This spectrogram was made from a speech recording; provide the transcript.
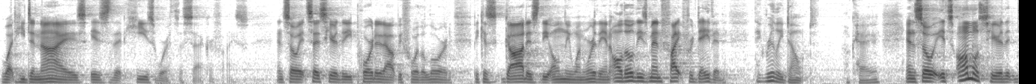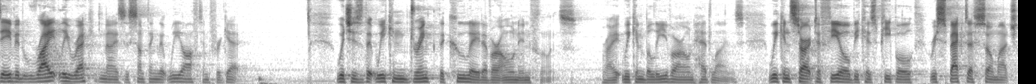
What he denies is that he's worth the sacrifice. And so it says here that he poured it out before the Lord because God is the only one worthy. And although these men fight for David, they really don't. Okay? And so it's almost here that David rightly recognizes something that we often forget, which is that we can drink the Kool Aid of our own influence. right? We can believe our own headlines. We can start to feel because people respect us so much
